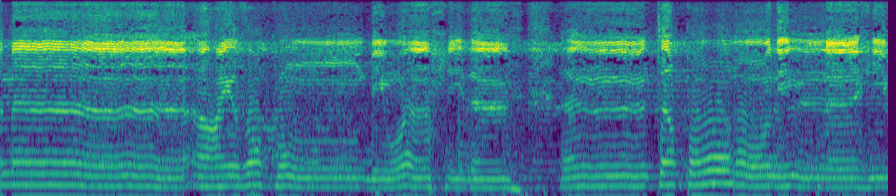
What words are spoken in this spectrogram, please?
إنما أعظكم بواحدة أن تقوموا لله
